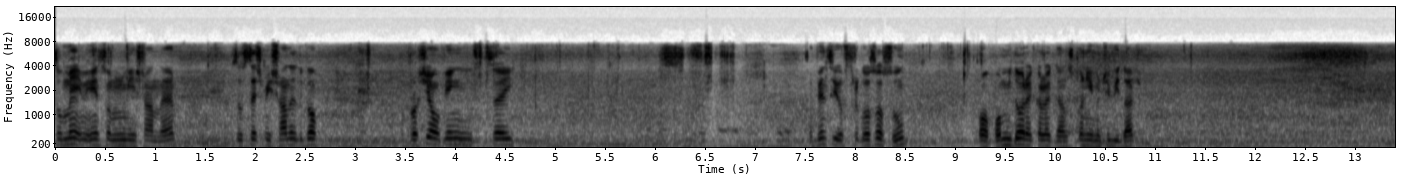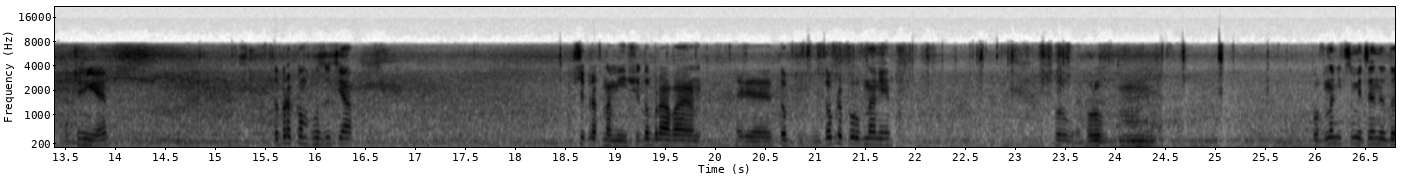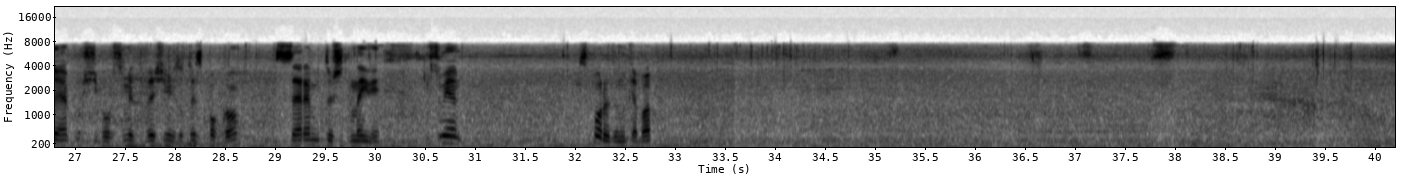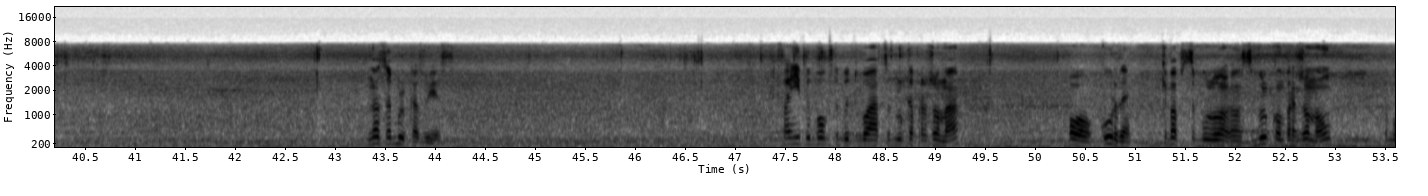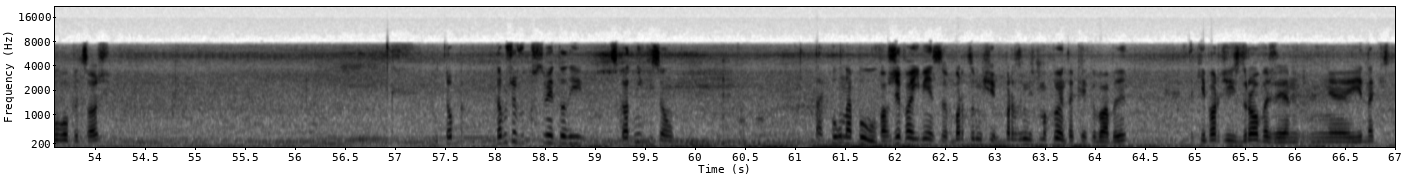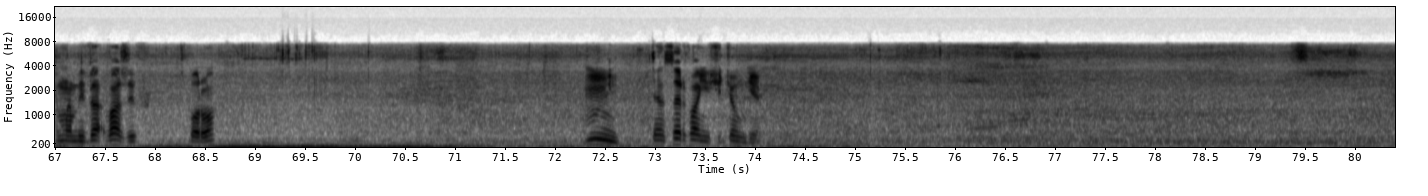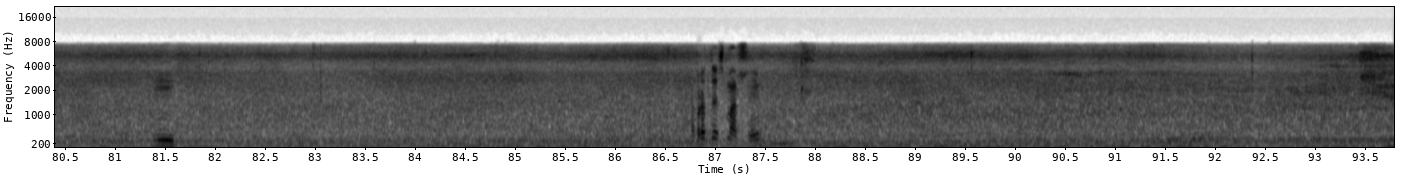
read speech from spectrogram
Są mi- mięso mieszane. Sos też mieszany, tylko poprosiłem o więcej o więcej ostrego sosu. O, pomidorek elegancko, nie wiem czy widać. Czy nie. Dobra kompozycja. Przypraw na mięsie, dobra, e, do, dobre porównanie. Poru, mm, porównanie w sumie ceny do jakości, bo w sumie 20 to jest spoko. Z serem i to jeszcze to naj... I w sumie spory ten kebab. No cebulka tu jest. Fajnie by było, gdyby to była cebulka prażona. O kurde, kebab z, cebulą, z cebulką prażoną. To byłoby coś. Dob dobrze w sumie tutaj składniki są tak pół na pół, warzywa i mięso. Bardzo mi się, bardzo mi smakują takie kebaby. Takie bardziej zdrowe, że e, jednak mamy wa warzyw sporo. Mmm, ten ser fajnie się ciągnie. Mm. Naprawdę smaczny.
